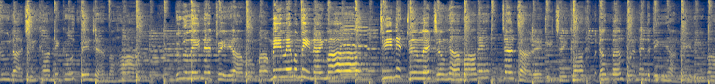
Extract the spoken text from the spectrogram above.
ကျူးတဲ့တကူလာချင်းခါနှစ်ကူသင်ကြမှာဟာလူကလေးနဲ့တွေ့ရဖို့မှမင်းလည်းမမေ့နိုင်ပါဒီနှစ်တွင်လဲကြုံရမှာပဲတန်တာတဲ့ဒီချိန်ခါမတော့ပန်းပွင့်တဲ့တည်းရနေသူပါ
